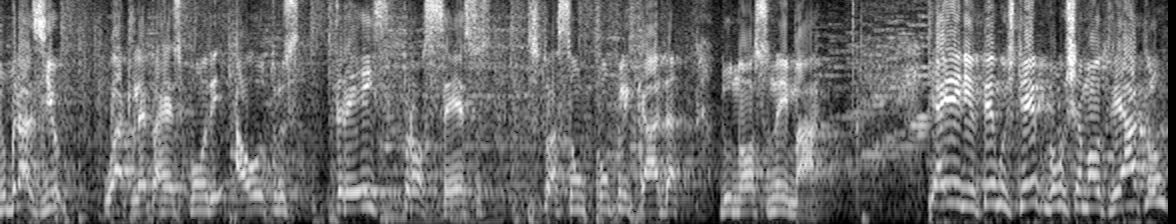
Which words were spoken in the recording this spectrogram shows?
No Brasil, o atleta responde a outros três processos, situação complicada do nosso Neymar. E aí, Deninho, temos tempo? Vamos chamar o triatlo?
